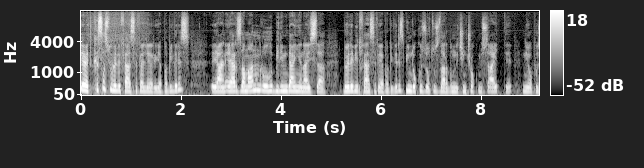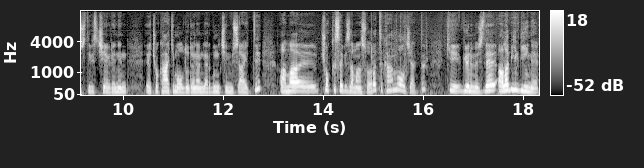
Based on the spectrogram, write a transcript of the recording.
evet kısa süreli felsefeler yapabiliriz. Yani eğer zamanın ruhu bilimden yanaysa böyle bir felsefe yapabiliriz. 1930'lar bunun için çok müsaitti. Neopozitivist çevrenin e, çok hakim olduğu dönemler bunun için müsaitti. Ama e, çok kısa bir zaman sonra tıkanma olacaktır. Ki günümüzde alabildiğine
